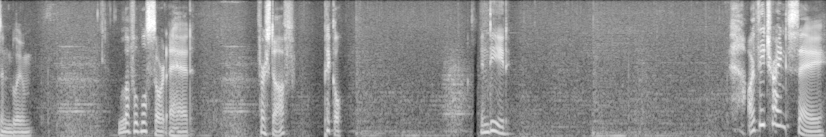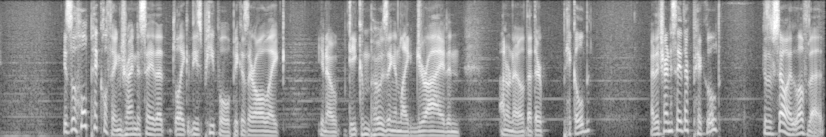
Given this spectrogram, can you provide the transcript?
Poison Bloom. Lovable sort ahead. First off, pickle. Indeed. Are they trying to say... Is the whole pickle thing trying to say that, like, these people, because they're all, like, you know, decomposing and, like, dried and, I don't know, that they're pickled? Are they trying to say they're pickled? Because if so, I love that.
